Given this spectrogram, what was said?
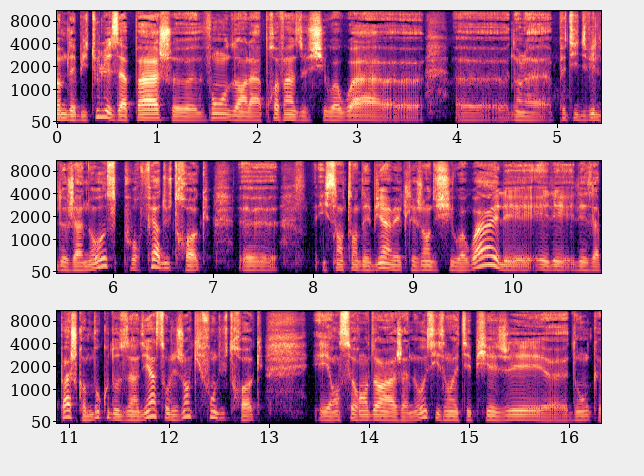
comme d'habitude, les Apaches euh, vont dans la province de Chihuahua, dans la petite ville de Janos, pour faire du troc. ils s'entendaient bien avec les gens du Chihuahua et les, Apaches, comme beaucoup d'autres Indiens, sont les gens qui font du troc. Et en se rendant à Janos, ils ont été piégés euh, donc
